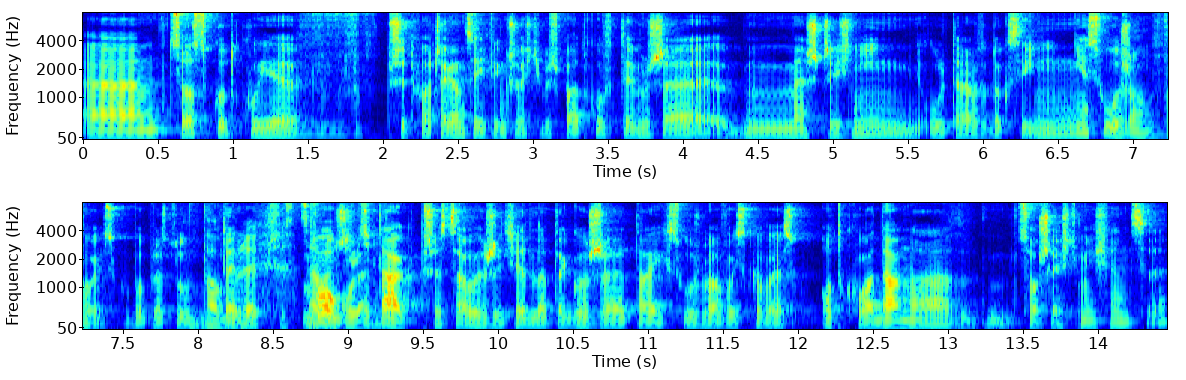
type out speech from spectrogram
E, co skutkuje w przytłaczającej większości przypadków tym, że mężczyźni ultraortodoksyjni nie służą w wojsku. Po prostu w ogóle ten, przez całe W ogóle, życie? tak, przez całe życie, dlatego że ta ich służba wojskowa jest odkładana co 6 miesięcy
